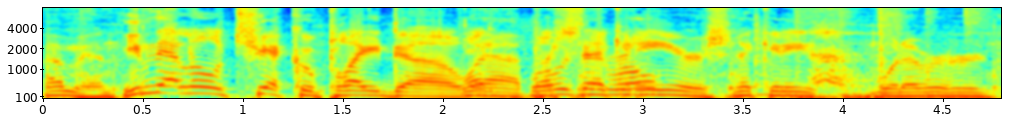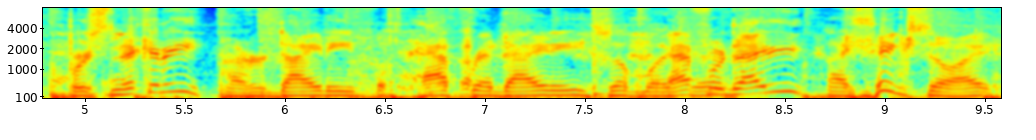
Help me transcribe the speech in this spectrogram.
I'm in. Even that little chick who played uh, what, yeah, what was that role? or snickety, whatever her Persnickety? Aphrodite, Aphrodite, something like Aphrodite? that. Aphrodite? I think so. I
